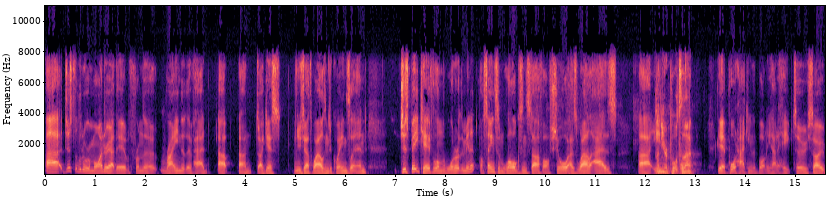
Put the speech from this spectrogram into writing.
Uh, just a little reminder out there from the rain that they've had up, um, I guess, New South Wales into Queensland. Just be careful on the water at the minute. I've seen some logs and stuff offshore as well as uh, Plenty of reports of that. yeah, Port Hacking, the botany had a heap too. So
